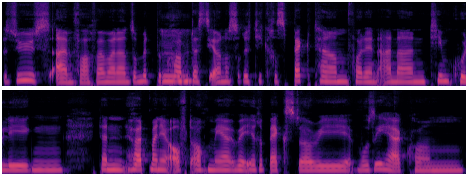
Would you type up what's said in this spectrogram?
süß einfach, wenn man dann so mitbekommt, mhm. dass die auch noch so richtig Respekt haben vor den anderen Teamkollegen, dann hört man ja oft auch mehr über ihre Backstory, wo sie herkommen.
